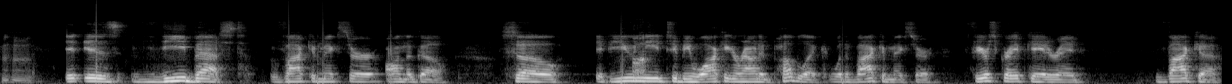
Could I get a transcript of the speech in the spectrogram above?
hmm It is the best vodka mixer on the go. So if you Huh. need to be walking around in public with a vodka mixer, fierce grape Gatorade, vodka.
